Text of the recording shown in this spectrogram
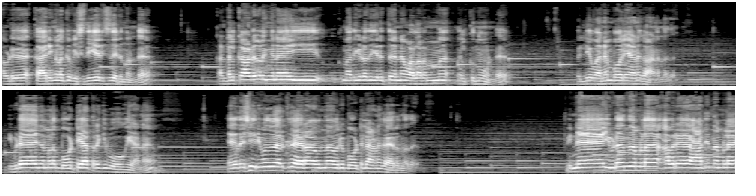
അവിടെ കാര്യങ്ങളൊക്കെ വിശദീകരിച്ച് തരുന്നുണ്ട്. കണ്ടൽക്കാടുകൾ ഇങ്ങനെ ഈ നദിയുടെ തീരത്ത് തന്നെ വളർന്ന് നിൽക്കുന്നുമുണ്ട്. വലിയ വനം പോലെയാണ് കാണുന്നത്. ഇവിടെ നമ്മൾ ബോട്ട് യാത്രയ്ക്ക് പോവുകയാണ്. ഏകദേശം ഇരുപത് പേർക്ക് കയറാവുന്ന ഒരു ബോട്ടിലാണ് കയറുന്നത്. പിന്നെ ഇവിടെ നിന്ന് നമ്മൾ അവരെ ആദ്യം നമ്മളെ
